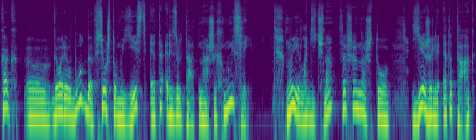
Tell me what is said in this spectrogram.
как э, говорил Будда, все, что мы есть, это результат наших мыслей. Ну и логично совершенно, что ежели это так,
